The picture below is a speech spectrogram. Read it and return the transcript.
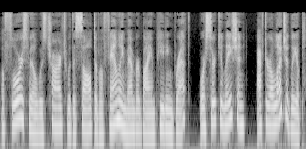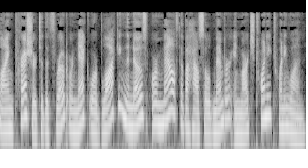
of Floresville was charged with assault of a family member by impeding breath or circulation after allegedly applying pressure to the throat or neck or blocking the nose or mouth of a household member in March 2021.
